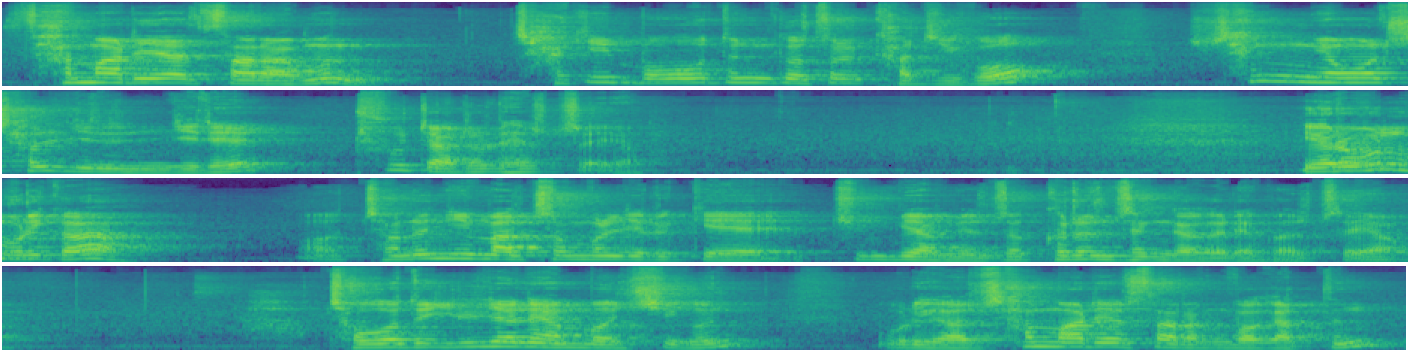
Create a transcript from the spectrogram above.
사마리아 사람은 자기 모든 것을 가지고 생명을 살리는 일에 투자를 했어요. 여러분, 우리가, 어, 저는 이 말씀을 이렇게 준비하면서 그런 생각을 해봤어요. 적어도 1년에 한 번씩은 우리가 사마리아 사람과 같은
